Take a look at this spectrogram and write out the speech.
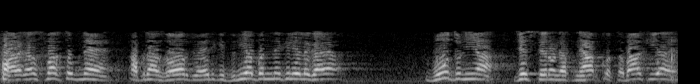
اور اگر اس وقت تم نے اپنا زور جو ہے یعنی کہ دنیا بننے کے لیے لگایا، وہ دنیا جس سے انہوں نے اپنے آپ کو تباہ کیا ہے،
